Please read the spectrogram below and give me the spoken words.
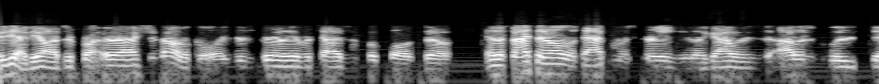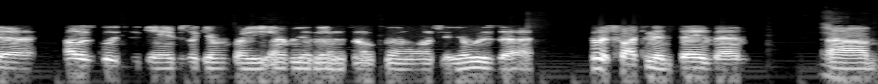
yeah, the odds are, pro- are astronomical. Like there's barely advertised in football. So, and the fact that it almost happened was crazy. Like I was, I was glued to, I was glued to the game, just like everybody, every other NFL fan watching. It was, uh, it was fucking insane, man. Yeah. Um,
